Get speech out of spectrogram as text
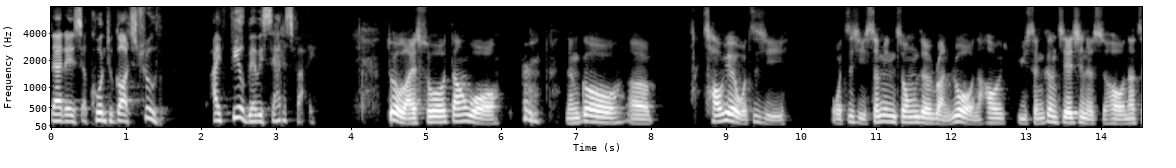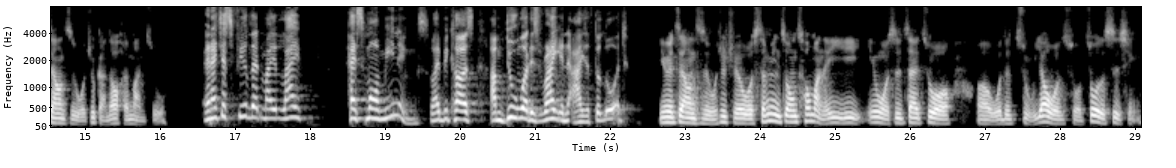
that is according to God's truth, I feel very satisfied. 对我来说，当我能够呃超越我自己，我自己生命中的软弱，然后与神更接近的时候，那这样子我就感到很满足。And I just feel that my life has more meanings, right? Because I'm doing what is right in the eyes of the Lord. 因为这样子，我就觉得我生命中充满了意义，因为我是在做呃我的主要我所做的事情。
